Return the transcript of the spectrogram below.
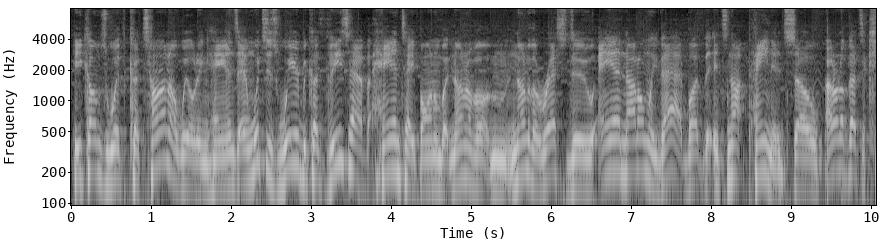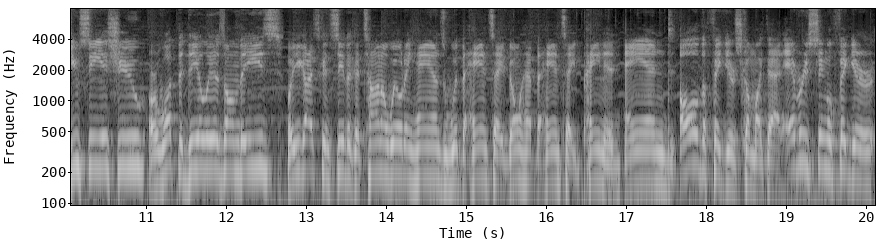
He comes with katana wielding hands, and which is weird because these have hand tape on them, but none of them, none of the rest do, and not only that, but it's not painted, so I don't know if that's a QC issue or what the deal is on these, but you guys can see the katana wielding hands with the hand tape don't have the hand tape painted, and all the figures come like that. Every single figure,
